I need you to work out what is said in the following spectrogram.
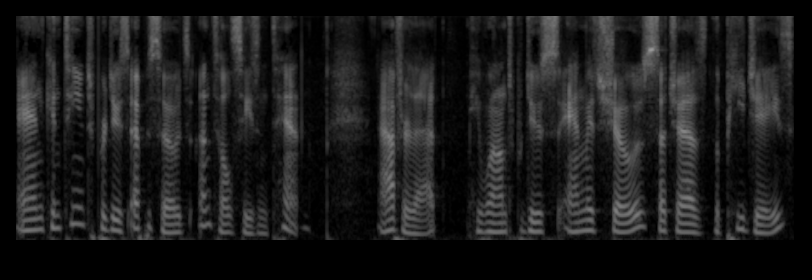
and continued to produce episodes until season 10. After that, he went on to produce animated shows such as The PJs,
